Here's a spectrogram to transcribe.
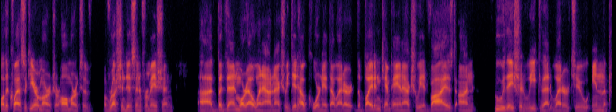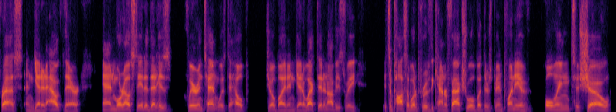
all the classic earmarks or hallmarks of of Russian disinformation. Uh, but then Morell went out and actually did help coordinate that letter. The Biden campaign actually advised on who they should leak that letter to in the press and get it out there. And Morell stated that his clear intent was to help Joe Biden get elected. And obviously, it's impossible to prove the counterfactual, but there's been plenty of polling to show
